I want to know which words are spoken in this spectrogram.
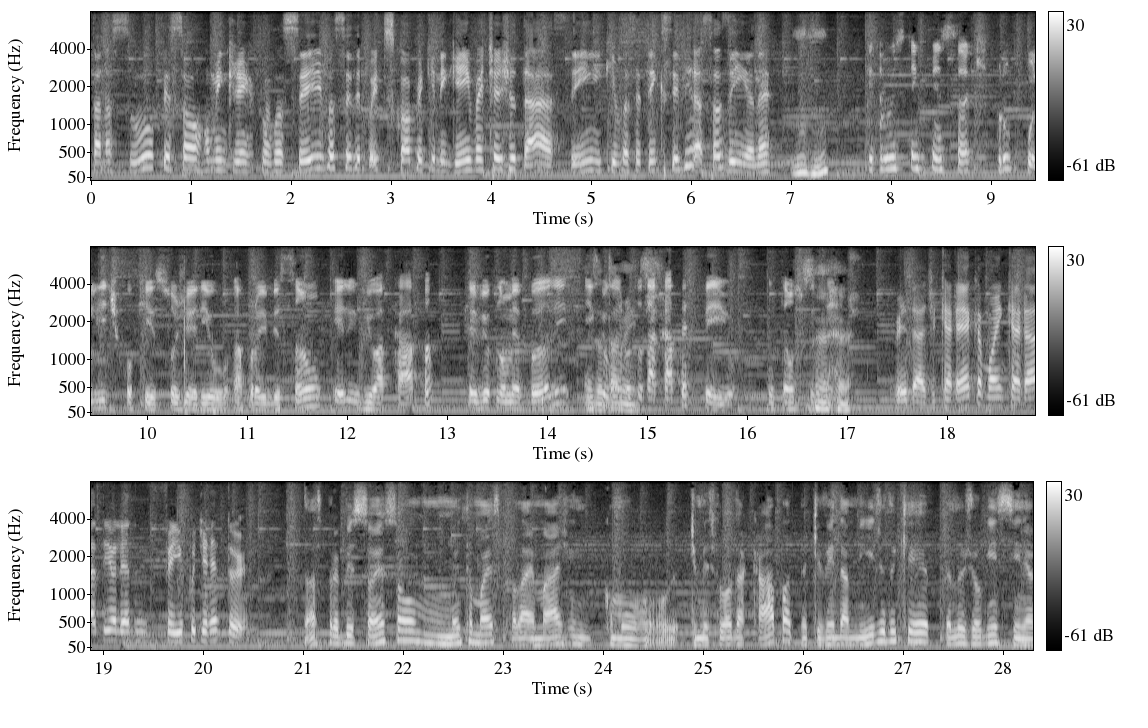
tá na sua, o pessoal arruma encrenca com você e você depois descobre que ninguém vai te ajudar, assim, e que você tem que se virar sozinho, né? Uhum. E também você tem que pensar que pro político que sugeriu a proibição, ele viu a capa, ele viu que o nome é Bully e que o garoto da capa é feio. Então, o suficiente. Verdade, careca, mal encarado e olhando feio pro diretor. As proibições são muito mais pela imagem, como o Jimmy falou, da capa, da que vem da mídia, do que pelo jogo em si, né?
